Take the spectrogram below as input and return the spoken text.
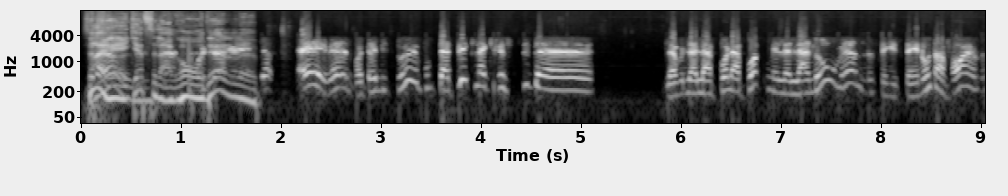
C'est la ringuette, c'est la rondelle. Hé, man, faut t'habituer. Faut que t'appliques la Christy de. La, la, pas la pote, mais l'anneau, man. C'est une autre affaire. Là.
